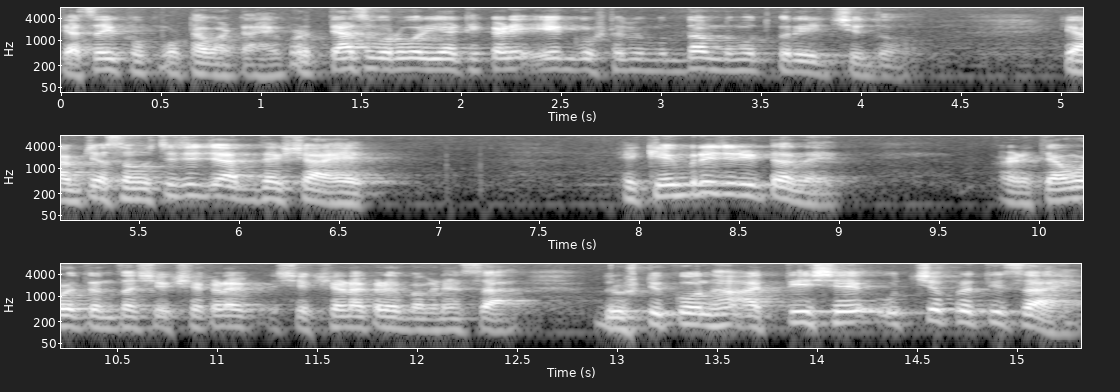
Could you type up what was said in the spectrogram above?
त्याचाही खूप मोठा वाटा आहे. पण त्याचबरोबर या ठिकाणी एक गोष्ट मी मुद्दाम नमूद करू इच्छितो की आमच्या संस्थेचे जे अध्यक्ष आहेत हे केम्ब्रिज रिटर्न आहेत. आणि त्यामुळे त्यांचा शिक्षकडा शिक्षणाकडे बघण्याचा दृष्टिकोन हा अतिशय उच्च प्रतीचा आहे.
